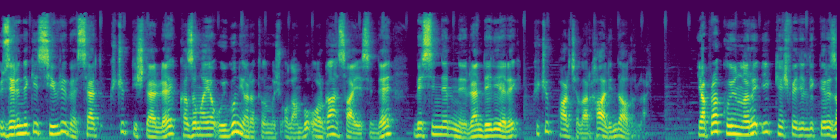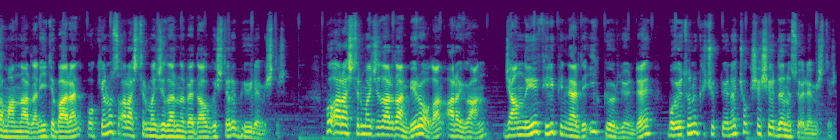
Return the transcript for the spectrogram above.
Üzerindeki sivri ve sert küçük dişlerle kazımaya uygun yaratılmış olan bu organ sayesinde besinlerini rendeleyerek küçük parçalar halinde alırlar. Yaprak koyunları ilk keşfedildikleri zamanlardan itibaren okyanus araştırmacılarını ve dalgıçları büyülemiştir. Bu araştırmacılardan biri olan Arayuan, canlıyı Filipinler'de ilk gördüğünde boyutunun küçüklüğüne çok şaşırdığını söylemiştir.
